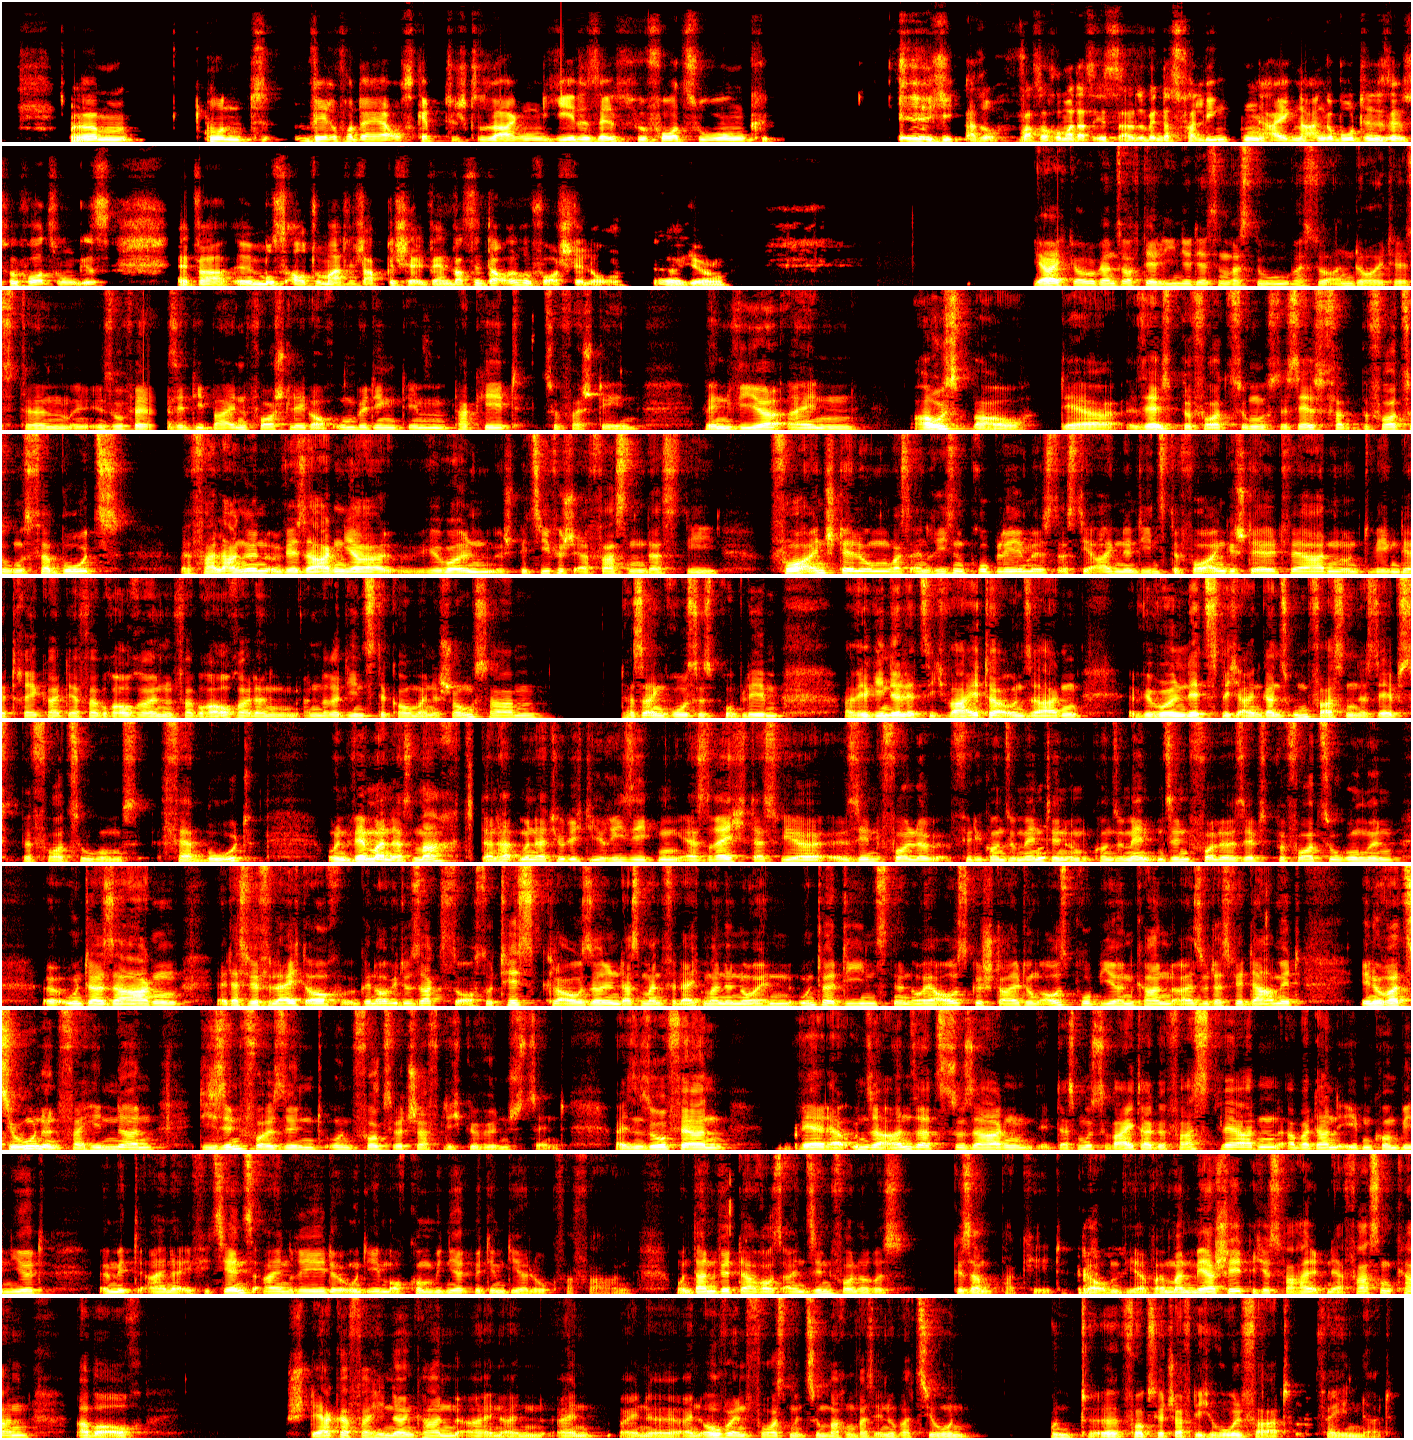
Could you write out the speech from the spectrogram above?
Ähm, und wäre von daher auch skeptisch zu sagen, jede Selbstbevorzugung, äh, also was auch immer das ist, also wenn das Verlinken eigener Angebote eine Selbstbevorzugung ist, etwa äh, muss automatisch abgestellt werden. Was sind da eure Vorstellungen, äh, Jürgen? Ja, ich glaube ganz auf der Linie dessen, was du, was du andeutest. Ähm, insofern sind die beiden Vorschläge auch unbedingt im Paket zu verstehen. Wenn wir einen Ausbau der Selbstbevorzugungs, des Selbstbevorzugungsverbots äh, verlangen. Und wir sagen ja, wir wollen spezifisch erfassen, dass die Voreinstellungen, was ein Riesenproblem ist, dass die eigenen Dienste voreingestellt werden und wegen der Trägheit der Verbraucherinnen und Verbraucher dann andere Dienste kaum eine Chance haben. Das ist ein großes Problem. Aber wir gehen ja letztlich weiter und sagen, wir wollen letztlich ein ganz umfassendes Selbstbevorzugungsverbot. Und wenn man das macht, dann hat man natürlich die Risiken erst recht, dass wir sinnvolle, für die Konsumentinnen und Konsumenten sinnvolle Selbstbevorzugungen äh, untersagen, äh, dass wir vielleicht auch, genau wie du sagst, so auch so Testklauseln, dass man vielleicht mal einen neuen Unterdienst, eine neue Ausgestaltung ausprobieren kann, also dass wir damit Innovationen verhindern, die sinnvoll sind und volkswirtschaftlich gewünscht sind. Also insofern wäre da unser Ansatz zu sagen, das muss weiter gefasst werden, aber dann eben kombiniert mit einer Effizienzeinrede und eben auch kombiniert mit dem Dialogverfahren. Und dann wird daraus ein sinnvolleres Gesamtpaket, glauben wir, weil man mehr schädliches Verhalten erfassen kann, aber auch stärker verhindern kann, ein, ein, ein, eine, ein Overenforcement zu machen, was Innovation und äh, volkswirtschaftliche Wohlfahrt verhindert.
